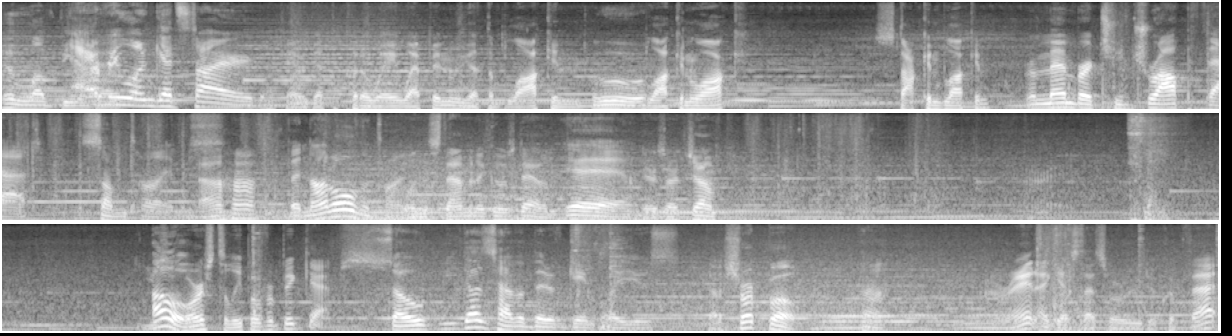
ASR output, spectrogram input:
I love being. Everyone gets tired. Okay, we got the put away weapon. We got the block and Ooh. block and walk. Stock and blocking. Remember to drop that sometimes, Uh huh. but not all the time. When the stamina goes down. yeah, yeah, yeah. There's our jump. Use Oh. horse to leap over big gaps. So he does have a bit of gameplay use. Got a short bow. Huh. All right, I guess that's where we would equip that.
